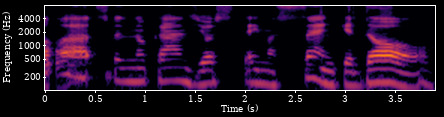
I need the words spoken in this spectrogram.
僕はすべての漢字を知っていませんけど、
